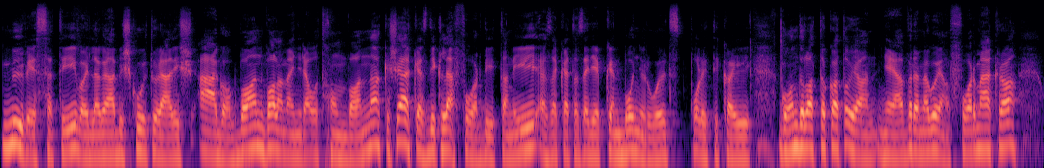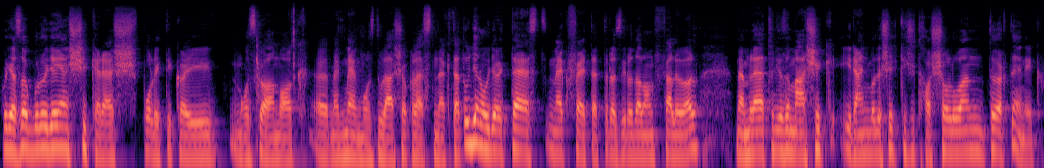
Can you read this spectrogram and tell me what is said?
művészeti, vagy legalábbis kulturális ágakban valamennyire otthon vannak, és elkezdik lefordítani ezeket az egyébként bonyolult politikai gondolatokat olyan nyelvre, meg olyan formákra, hogy azokból ugye ilyen sikeres politikai mozgalmak, meg megmozdulások lesznek. Tehát ugyanúgy, hogy te ezt megfejtetted az irodalom felől, nem lehet, hogy ez a másik irányból is egy kicsit hasonlóan történik?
